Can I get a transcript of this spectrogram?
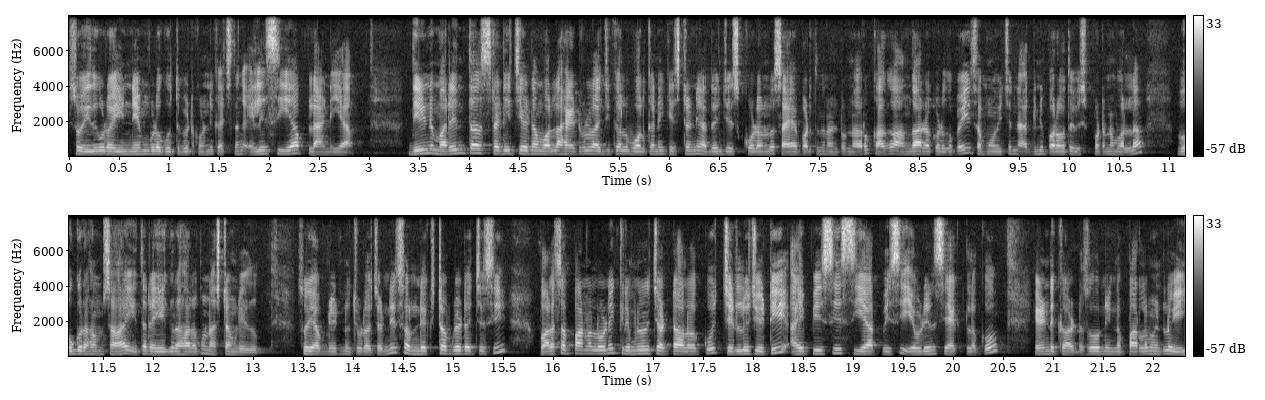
సో ఇది కూడా ఈ నేమ్ కూడా గుర్తుపెట్టుకోండి. ఖచ్చితంగా ఎలిసియా ప్లానియా. దీనిని మరింత స్టడీ చేయడం వల్ల హైడ్రోలాజికల్ వోల్కనిక్ హిస్టరీని అర్థం చేసుకోవడంలో సహాయపడుతుందని అంటున్నారు. కాగా అంగారకుడుపై సంభవించిన అగ్నిపర్వత విస్ఫోటనం వల్ల భూగ్రహం సహా ఇతర ఏ గ్రహాలకు నష్టం లేదు. సో ఈ అప్డేట్ను చూడొచ్చండి. సో నెక్స్ట్ అప్డేట్ వచ్చేసి వలసపానలోని క్రిమినల్ చట్టాలకు చెల్లు చీటి ఐపీసీ సిఆర్పిసి ఎవిడెన్స్ యాక్ట్లకు ఎండ్ కార్డు. సో నిన్న పార్లమెంట్లో ఈ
